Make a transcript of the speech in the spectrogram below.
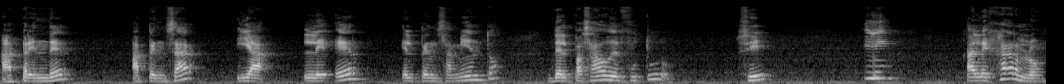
aprender a pensar y a leer el pensamiento del pasado del futuro. ¿Sí? Y alejarlo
